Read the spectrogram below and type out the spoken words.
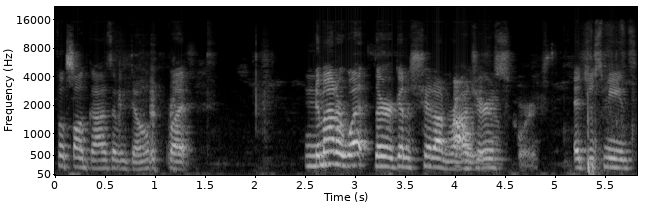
football gods that we don't, but no matter what, they're gonna shit on Oh, yeah, Rodgers. of course. It just means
